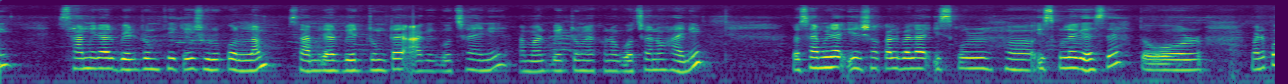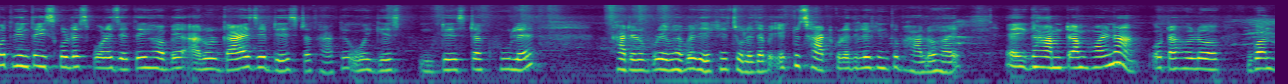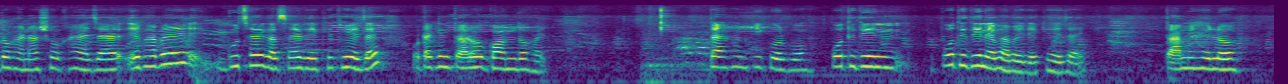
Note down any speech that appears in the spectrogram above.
সামিরার বেডরুম থেকে শুরু করলাম। সামিরার বেডরুমটা আগে গোছায়নি, আমার বেডরুম এখনও গোছানো হয়নি। তো সামিরা সকালবেলা স্কুল স্কুলে গেছে, তো ওর মানে প্রতিদিন তো স্কুল ড্রেস পরে যেতেই হবে, আর ওর গায়ে যে ড্রেসটা থাকে, ওই ড্রেস ড্রেসটা খুলে খাটের উপরে এভাবে রেখে চলে যাবে। একটু ছাট করে দিলে কিন্তু ভালো হয়। এই ঘাম টাম হয় না, ওটা হলো গন্ধ হয় না শোকায় যায়। এভাবে গুছায় গাছায় রেখে ধুয়ে যায়, ওটা কিন্তু আরও গন্ধ হয়। তা এখন কি করব? প্রতিদিন প্রতিদিন এভাবেই রেখে যায়। তা আমি হলো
